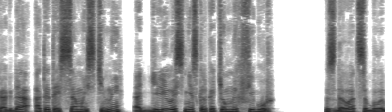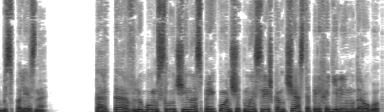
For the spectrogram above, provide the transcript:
когда от этой самой стены отделилось несколько темных фигур. Сдаваться было бесполезно. Тартар в любом случае нас прикончит, мы слишком часто переходили ему дорогу.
